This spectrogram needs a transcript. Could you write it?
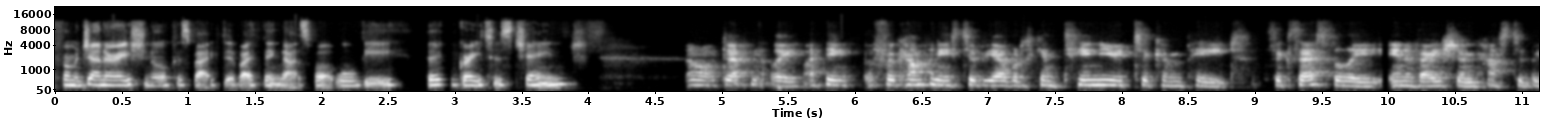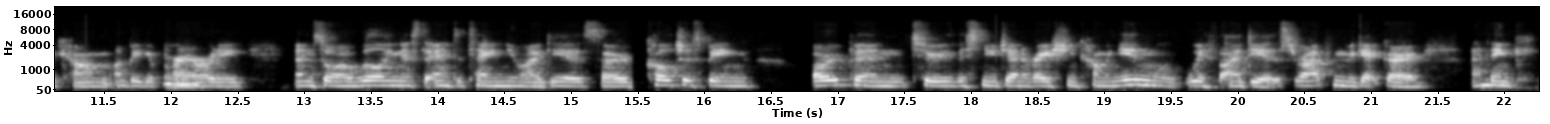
from a generational perspective, I think that's what will be the greatest change. Oh, definitely. I think for companies to be able to continue to compete successfully, innovation has to become a bigger mm-hmm. priority. Mm. And so, a willingness to entertain new ideas. So, cultures being open to this new generation coming in with ideas right from the get go. I mm-hmm. think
